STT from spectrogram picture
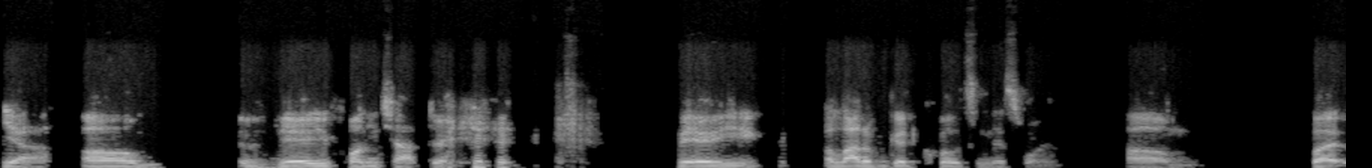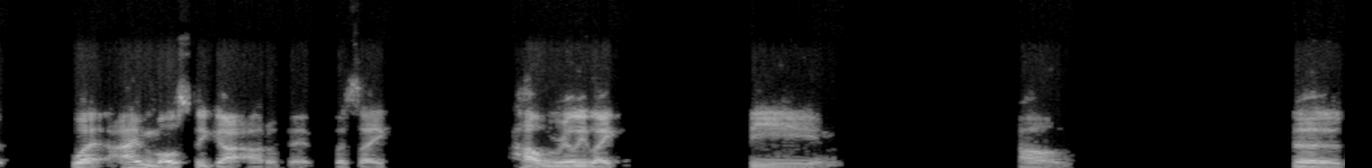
Yeah. Um, a very funny chapter. very a lot of good quotes in this one. Um, but what I mostly got out of it was like how really like the um the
